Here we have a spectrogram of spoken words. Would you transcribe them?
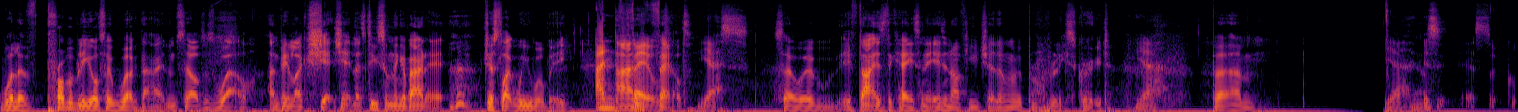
will have probably also worked that out themselves as well and been like, shit, shit, let's do something about it, just like we will be, and, and failed. failed. Yes. So uh, if that is the case and it is in our future, then we're probably screwed. Yeah. But um, Yeah. Yeah. It's it's so cool.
